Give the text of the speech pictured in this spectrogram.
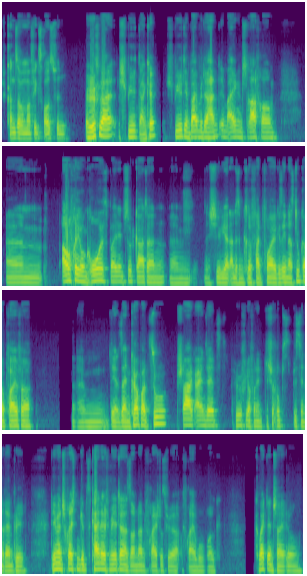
ich kann es aber mal fix rausfinden. Höfler spielt, danke, spielt den Ball mit der Hand im eigenen Strafraum. Ähm, Aufregung groß bei den Stuttgartern. Ähm, Schiri hat alles im Griff, hat vorher gesehen, dass Luca Pfeiffer ähm, der, seinen Körper zu stark einsetzt, Höfler von hinten schubst, bisschen rempelt. Dementsprechend gibt es keinen Elfmeter, sondern Freistoß für Freiburg. Korrekte Entscheidung.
